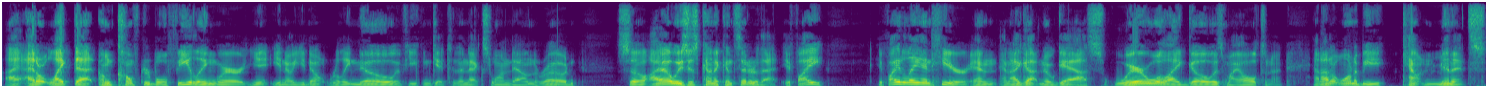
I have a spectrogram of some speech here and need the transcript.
I, I don't like that uncomfortable feeling where you, you know you don't really know if you can get to the next one down the road. So I always just kind of consider that if I if I land here and and I got no gas, where will I go as my alternate? And I don't want to be counting minutes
